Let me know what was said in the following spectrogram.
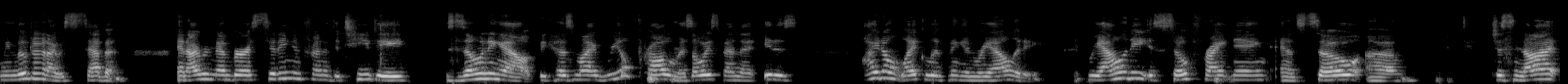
we moved when I was seven. And I remember sitting in front of the TV, zoning out because my real problem has always been that it is, I don't like living in reality reality is so frightening and so um, just not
